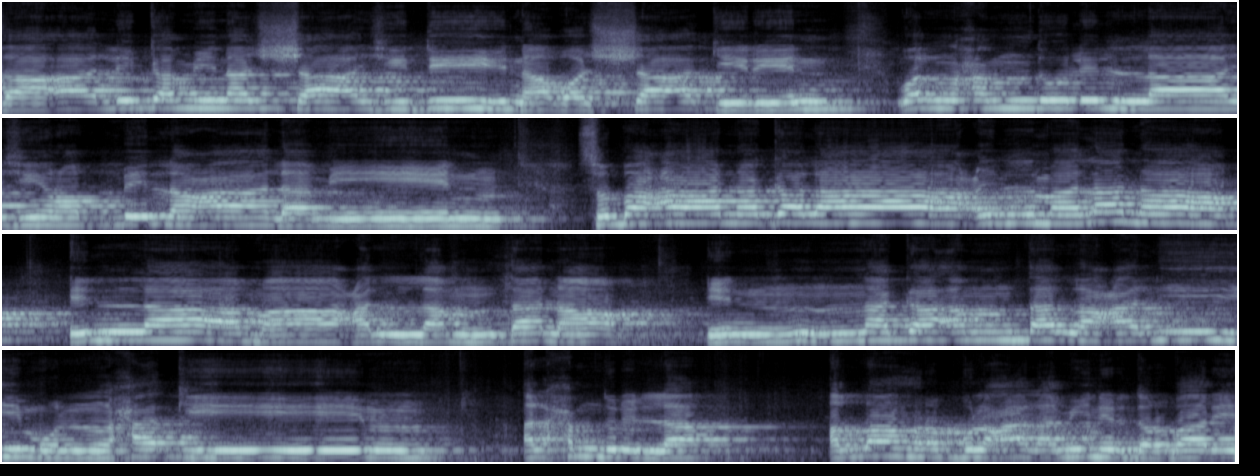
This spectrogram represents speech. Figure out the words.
ذلك من الشاهدين والشاكرين والحمد لله رب العالمين سبحانك لا علم لنا إلا ما علمتنا إنك أنت العليم الحكيم الحمد لله আল্লাহ রব্বুল আলমিনের দরবারে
